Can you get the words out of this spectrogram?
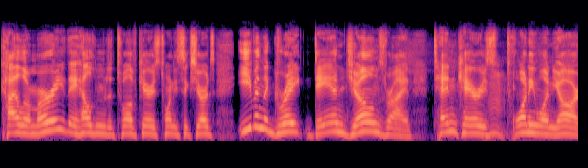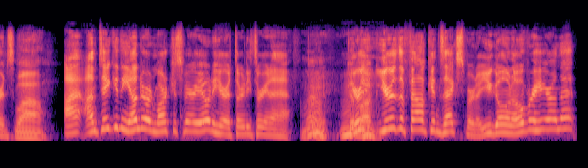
Kyler Murray, they held him to 12 carries, 26 yards. Even the great Dan Jones, Ryan, 10 carries, hmm. 21 yards. Wow. I, I'm taking the under on Marcus Mariota here at 33 and a half. Hmm. Good You're, you're the Falcons expert. Are you going over here on that?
